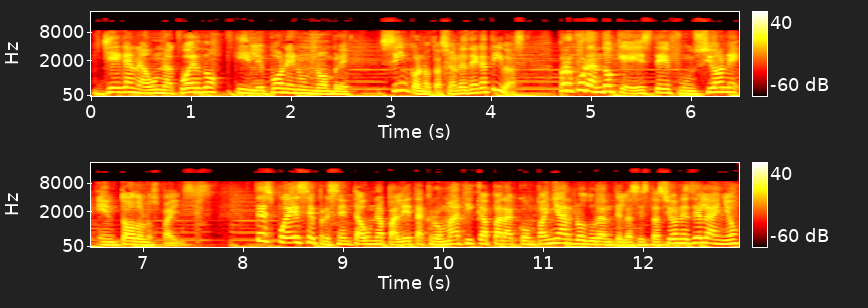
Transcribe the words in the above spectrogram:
llegan a un acuerdo y le ponen un nombre, sin connotaciones negativas, procurando que éste funcione en todos los países. Después se presenta una paleta cromática para acompañarlo durante las estaciones del año,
